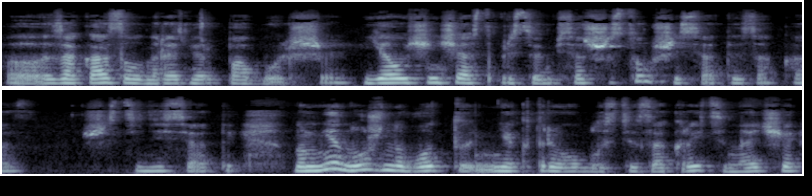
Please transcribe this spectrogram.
э, заказывала на размер побольше. Я очень часто при своем 56-м 60-й заказ. 60-й. Но мне нужно вот некоторые области закрыть, иначе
